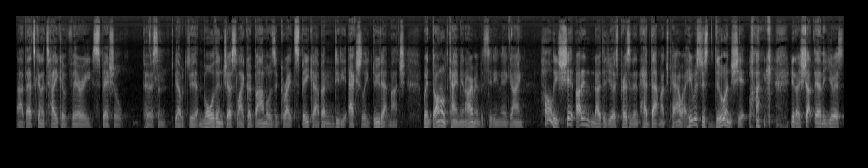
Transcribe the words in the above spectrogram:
Uh, that's going to take a very special person to be able to do that. More than just like Obama was a great speaker, but did he actually do that much? When Donald came in, I remember sitting there going, Holy shit, I didn't know the US president had that much power. He was just doing shit, like, you know, shut down the US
